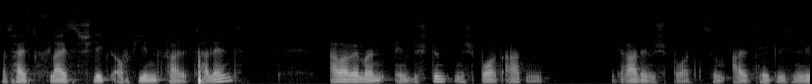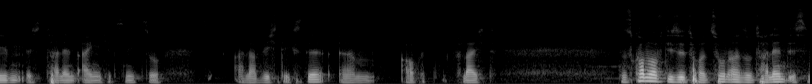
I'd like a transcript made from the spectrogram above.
Das heißt, Fleiß schlägt auf jeden Fall Talent. Aber wenn man in bestimmten Sportarten, gerade im Sport, zum alltäglichen Leben, ist Talent eigentlich jetzt nicht so das Allerwichtigste. Ähm, auch vielleicht, das kommt auf die Situation, also Talent ist,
